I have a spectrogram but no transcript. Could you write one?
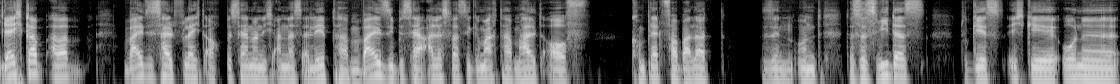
Ja, ich glaube, aber weil sie es halt vielleicht auch bisher noch nicht anders erlebt haben, weil sie bisher alles, was sie gemacht haben, halt auf komplett verballert sind. Und das ist wie das, du gehst, ich gehe ohne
